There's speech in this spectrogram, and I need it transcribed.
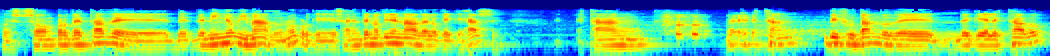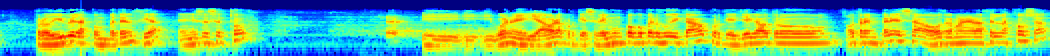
Pues son protestas de, de, de niño mimado, ¿no? Porque esa gente no tiene nada de lo que quejarse. Están, están disfrutando de, de que el Estado prohíbe la competencia en ese sector y, bueno, y ahora porque se ven un poco perjudicados porque llega otro, otra empresa o otra manera de hacer las cosas,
